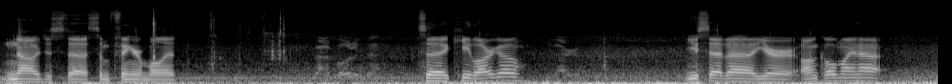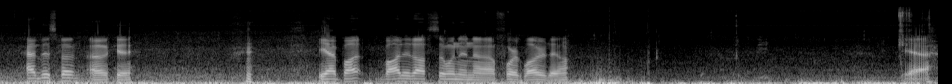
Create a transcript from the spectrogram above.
No, just uh, some finger mullet. What kind of boat is that? It's a Key Largo. Key Largo. You said uh, your uncle might not have had this boat. Oh, okay. Yeah, I bought bought it off someone in uh, Fort Lauderdale. Yeah,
